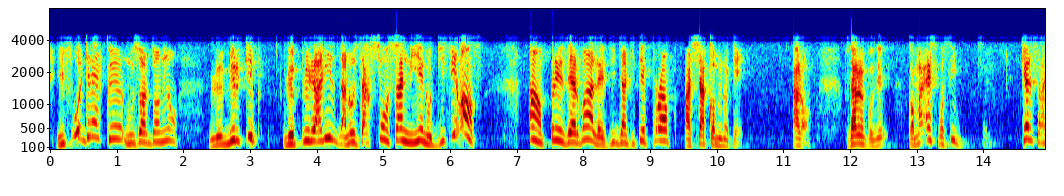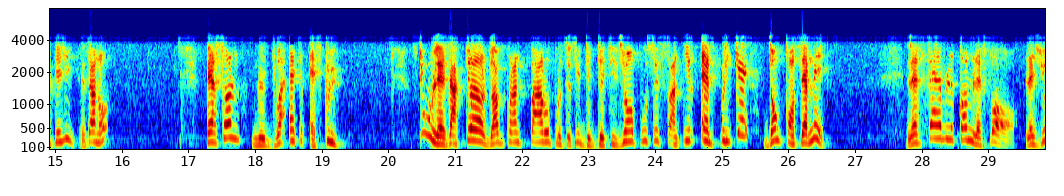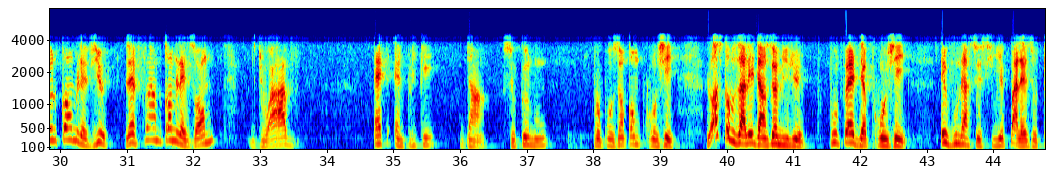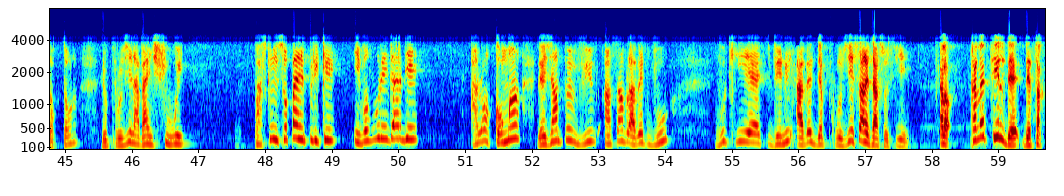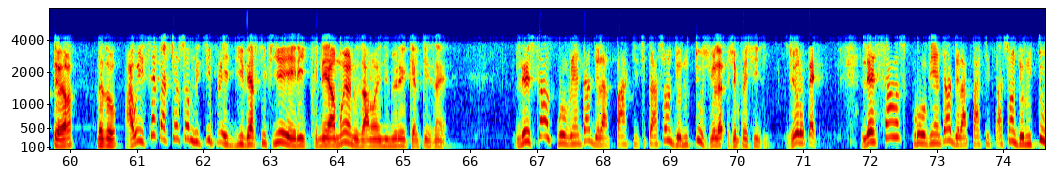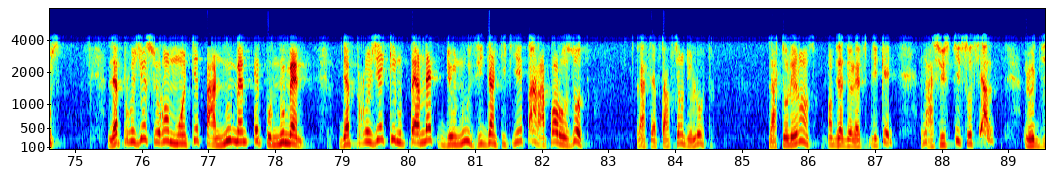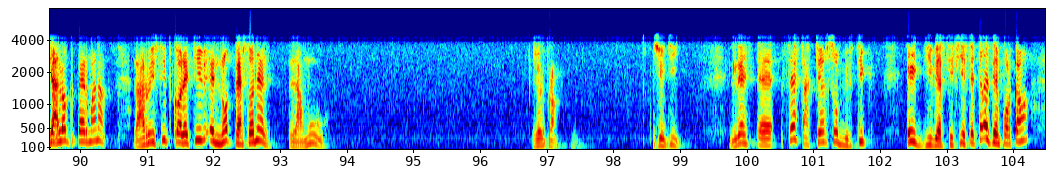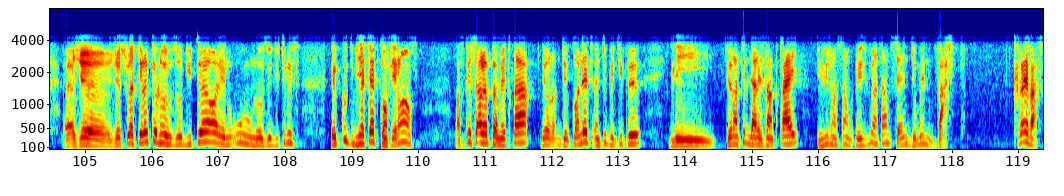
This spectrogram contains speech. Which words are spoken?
Il faudrait que nous ordonnions le multiple, le pluralisme dans nos actions sans nier nos différences, en préservant les identités propres à chaque communauté. Alors, vous allez me poser, comment est-ce possible? Quelle stratégie? C'est ça, non? Personne ne doit être exclu. Tous les acteurs doivent prendre part au processus de décision pour se sentir impliqués, donc concernés. Les faibles comme les forts, les jeunes comme les vieux, les femmes comme les hommes doivent être impliqués dans ce que nous proposons comme projet. Lorsque vous allez dans un milieu pour faire des projets et vous n'associez pas les autochtones, le projet là va échouer. Parce qu'ils ne sont pas impliqués. Ils vont vous regarder. Alors comment les gens peuvent vivre ensemble avec vous, vous qui êtes venus avec des projets sans les associer? Alors, qu'en est-il des, facteurs Ah oui, ces facteurs sont multiples et diversifiés, Eric. Néanmoins, nous allons énumérer quelques-uns. L'essence proviendra de la participation de nous tous, je, je précise, je répète. L'essence proviendra de la participation de nous tous les projets seront montés par nous-mêmes et pour nous-mêmes. Des projets qui nous permettent de nous identifier par rapport aux autres. L'acceptation de l'autre, la tolérance, on vient de l'expliquer, la justice sociale, le dialogue permanent, la réussite collective et non personnelle, l'amour. Je le prends. Je dis, euh, ces facteurs sont multiples et diversifiés. C'est très important euh, je, souhaiterais que nos auditeurs ou nos auditrices écoutent bien cette conférence parce que ça leur permettra de, connaître un tout petit peu, les, de rentrer dans les entrailles de vivre ensemble. Le vivre ensemble, c'est un domaine vaste, très vaste.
